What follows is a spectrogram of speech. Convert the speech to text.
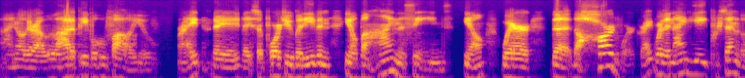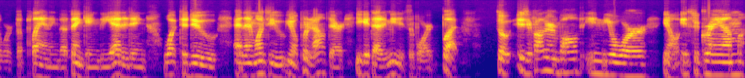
I know there are a lot of people who follow you, right? They they support you, but even you know behind the scenes, you know, where the the hard work, right? Where the 98% of the work, the planning, the thinking, the editing, what to do, and then once you, you know, put it out there, you get that immediate support. But so is your father involved in your, you know, Instagram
